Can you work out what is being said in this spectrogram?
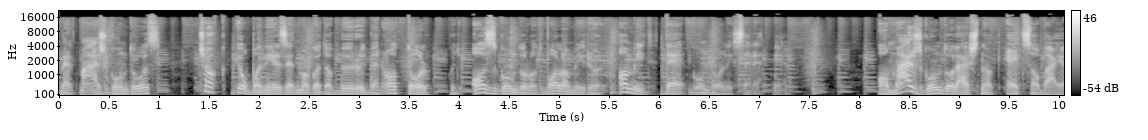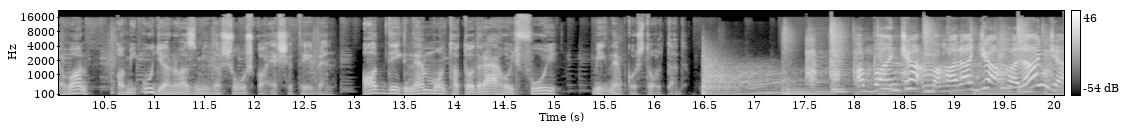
mert más gondolsz, csak jobban érzed magad a bőrödben attól, hogy azt gondolod valamiről, amit te gondolni szeretnél. A más gondolásnak egy szabálya van, ami ugyanaz, mint a sóska esetében. Addig nem mondhatod rá, hogy fúj, míg nem kóstoltad. A banja, maharadja, halandja?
